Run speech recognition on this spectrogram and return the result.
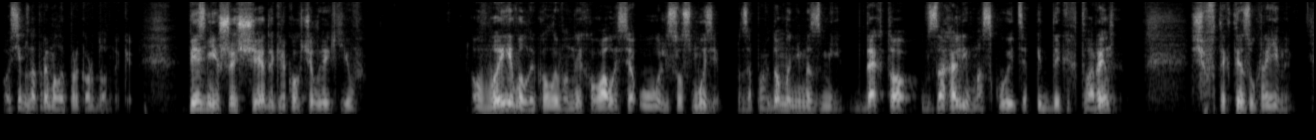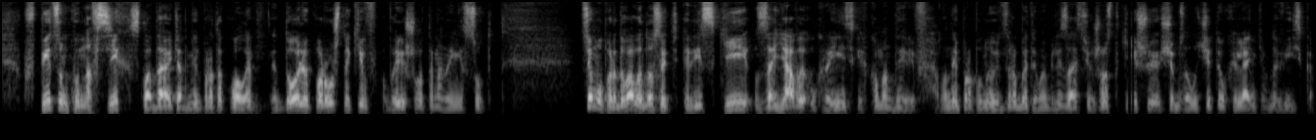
Осіб затримали прикордонники. Пізніше ще до кількох чоловіків виявили, коли вони ховалися у лісосмузі. За повідомленнями ЗМІ, дехто взагалі маскується під диких тварин, щоб втекти з України. В підсумку на всіх складають адмінпротоколи. Долю порушників вирішуватиме нині суд. Цьому передували досить різкі заяви українських командирів. Вони пропонують зробити мобілізацію жорсткішою, щоб залучити ухилянтів до війська.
